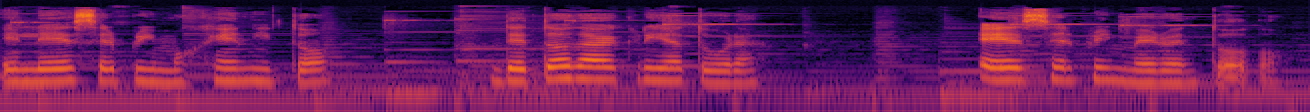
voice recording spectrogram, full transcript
Él es el primogénito de toda criatura, es el primero en todo.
